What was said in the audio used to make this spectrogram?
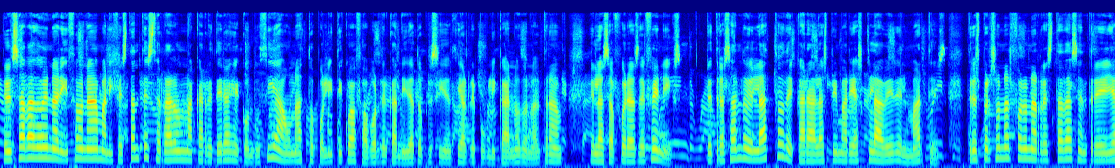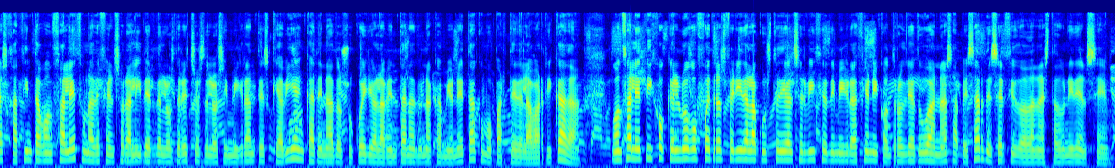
El sábado en Arizona, manifestantes cerraron una carretera que conducía a un acto político a favor del candidato presidencial republicano Donald Trump en las afueras de Phoenix, retrasando el acto de cara a las primarias clave del martes. Tres personas fueron arrestadas, entre ellas Jacinta González, una defensora líder de los derechos de los inmigrantes que había encadenado su cuello a la ventana de una camioneta como parte de la barricada. González dijo que luego fue transferida a la custodia del Servicio de Inmigración y Control de Aduanas a pesar de ser ciudadana estadounidense.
